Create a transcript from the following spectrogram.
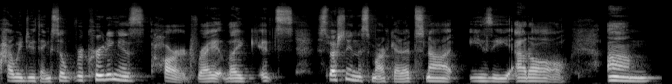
how we do things. So recruiting is hard, right? Like it's especially in this market, it's not easy at all. Um,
